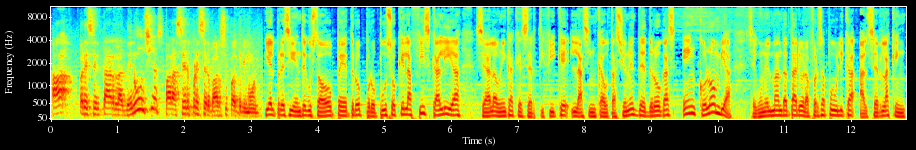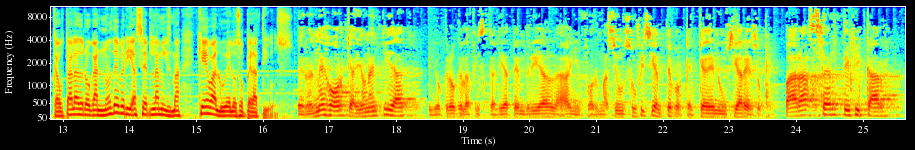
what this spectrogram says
a presentar las denuncias para hacer preservar su patrimonio. Y el presidente Gustavo Petro propuso que la fiscalía sea la única que certifique las incautaciones de drogas en Colombia. Según el mandatario, la fuerza pública, al ser la que incauta la droga, no debería ser la misma que evalúe los operativos. Pero es mejor que haya una entidad yo creo que la Fiscalía tendría la información suficiente, porque hay que denunciar eso, para certificar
